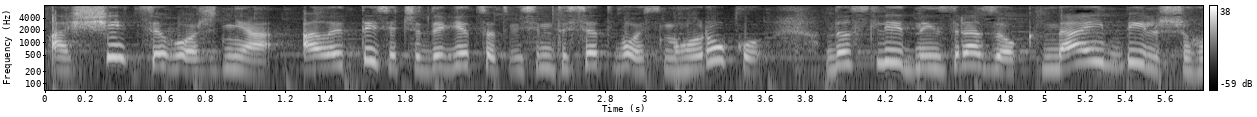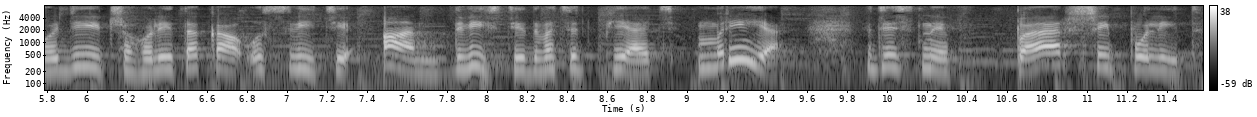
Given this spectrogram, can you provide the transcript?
А ще цього ж дня, але 1988 року, дослідний зразок найбільшого діючого літака у світі Ан-225 Мрія здійснив перший політ.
